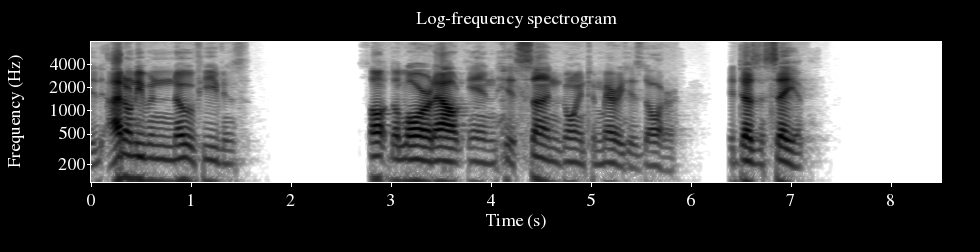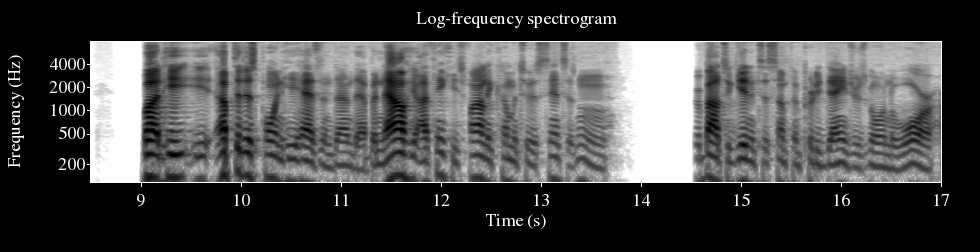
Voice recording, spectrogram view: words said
It, I don't even know if he even sought the Lord out in his son going to marry his daughter. It doesn't say it. But he, up to this point, he hasn't done that. But now he, I think he's finally coming to his senses. Hmm, we're about to get into something pretty dangerous going to war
